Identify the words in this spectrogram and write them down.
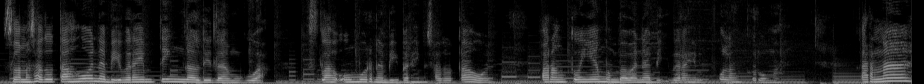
Selama satu tahun, Nabi Ibrahim tinggal di dalam gua. Setelah umur Nabi Ibrahim satu tahun, orang tuanya membawa Nabi Ibrahim pulang ke rumah. Karena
